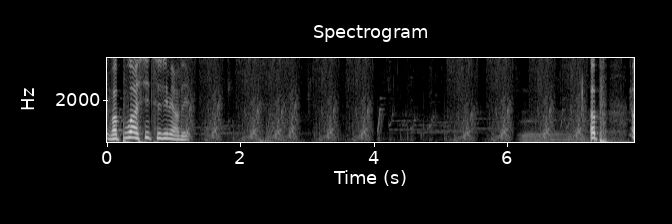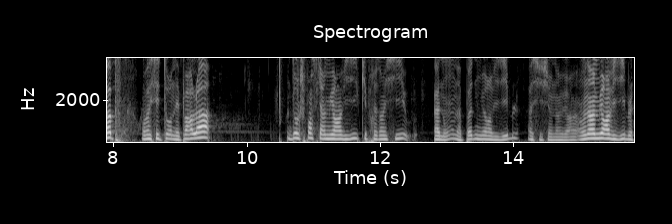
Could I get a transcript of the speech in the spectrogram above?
On va pouvoir essayer de se démerder. Hop, hop. On va essayer de tourner par là. Donc je pense qu'il y a un mur invisible qui est présent ici. Ah non, on n'a pas de mur invisible. Ah si, si, on a, un mur, invisible.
